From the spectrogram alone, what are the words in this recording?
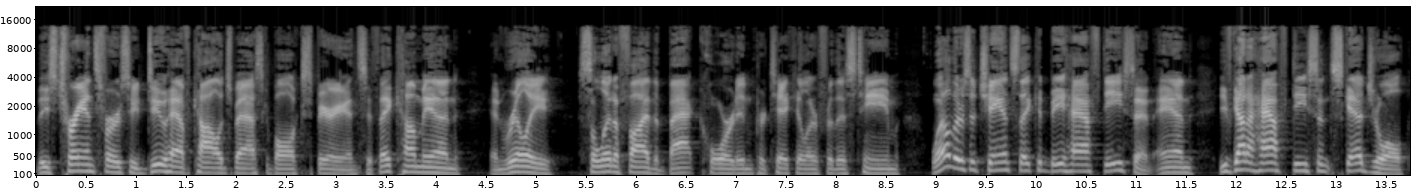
these transfers who do have college basketball experience, if they come in and really solidify the backcourt in particular for this team, well, there's a chance they could be half decent. And you've got a half decent schedule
